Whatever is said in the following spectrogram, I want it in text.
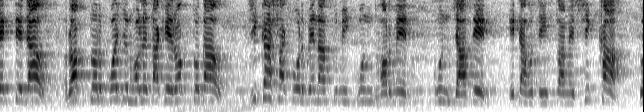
দেখতে যাও, রক্তর প্রয়োজন হলে তাকে রক্ত দাও, জিজ্ঞাসা করবে না তুমি কোন ধর্মের, কোন জাতের, এটা হচ্ছে ইসলামের শিক্ষা। তো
